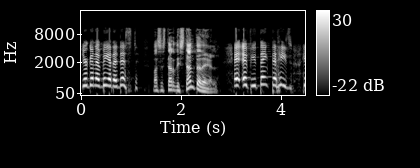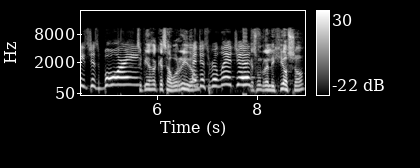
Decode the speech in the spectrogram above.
you're going to be at a distance. vas a estar distante de Él. If you think that he's he's just boring Si piensas que es aburrido, and just que religious, es un religioso,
